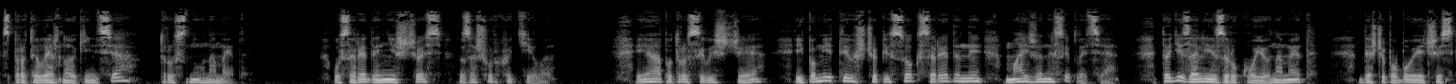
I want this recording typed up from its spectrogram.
з протилежного кінця, труснув намет. Усередині щось зашурхотіло. Я потрусив іще і помітив, що пісок середини майже не сиплеться. Тоді заліз рукою в намет, дещо побоюючись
